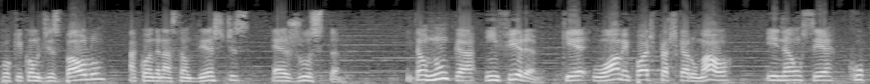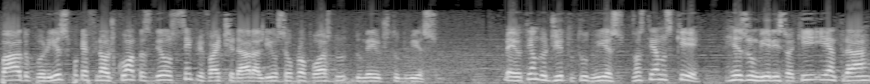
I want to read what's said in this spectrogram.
porque, como diz Paulo, a condenação destes é justa. Então nunca infira que o homem pode praticar o mal e não ser culpado por isso, porque afinal de contas Deus sempre vai tirar ali o seu propósito do meio de tudo isso. Bem, eu tendo dito tudo isso, nós temos que resumir isso aqui e entrar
